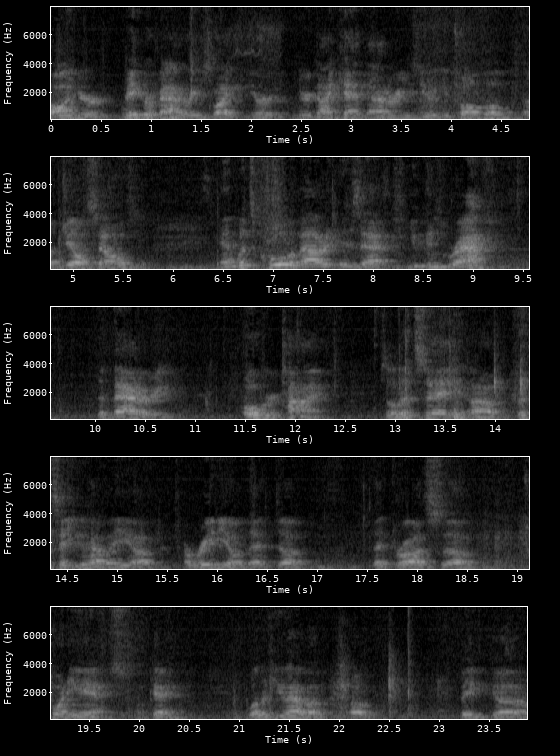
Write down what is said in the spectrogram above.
all your bigger batteries, like your, your NiCad batteries, your, your twelve volt uh, gel cells. And what's cool about it is that you can graph the battery over time. So let's say, uh, let's say you have a, uh, a radio that, uh, that draws, uh, twenty amps, okay? Well, if you have a, a big, uh,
